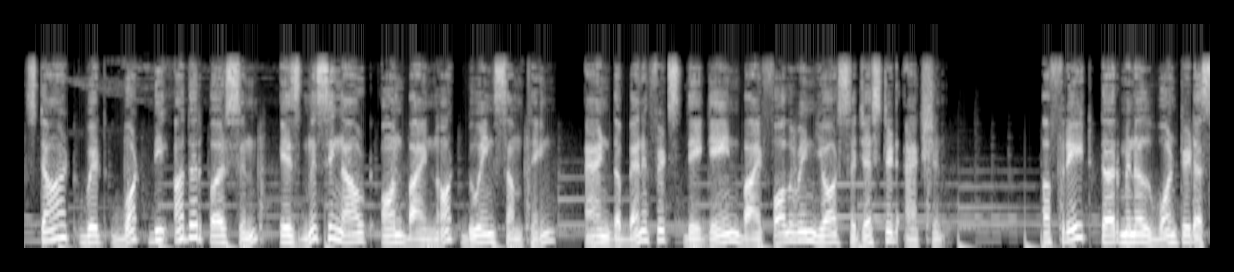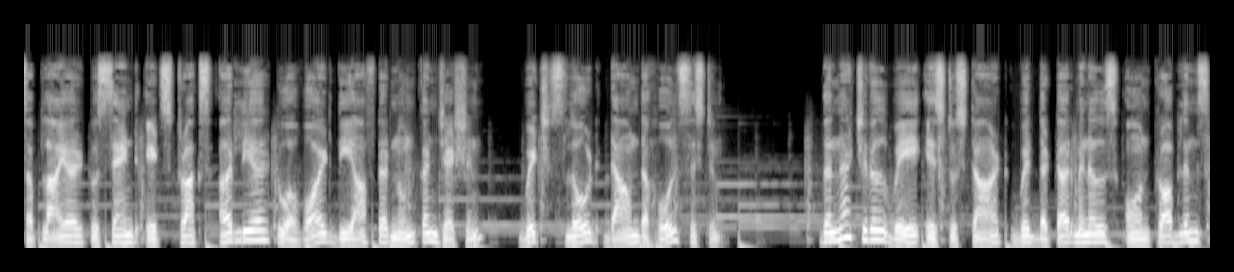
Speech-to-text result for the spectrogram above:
start with what the other person is missing out on by not doing something and the benefits they gain by following your suggested action. A freight terminal wanted a supplier to send its trucks earlier to avoid the afternoon congestion, which slowed down the whole system. The natural way is to start with the terminal's own problems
